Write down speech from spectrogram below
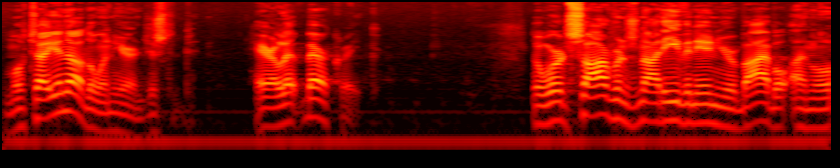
I'm going to tell you another one here in just Hare Lip Bear Creek. The word sovereign's not even in your Bible unless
